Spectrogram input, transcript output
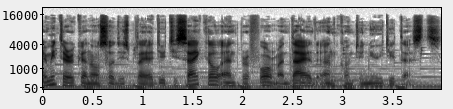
The meter can also display a duty cycle and perform a diode and continuity tests.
